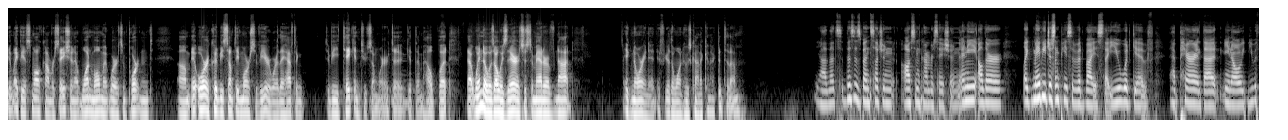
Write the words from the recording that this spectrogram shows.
it might be a small conversation at one moment where it's important, um, it, or it could be something more severe where they have to to be taken to somewhere to Mhm. get them help. But that window is always there. It's just a matter of not ignoring it if you're the one who's kind of connected to them. Yeah, that's this has been such an awesome conversation. Any other like maybe just one piece of advice that you would give that parent, that, you know, youth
